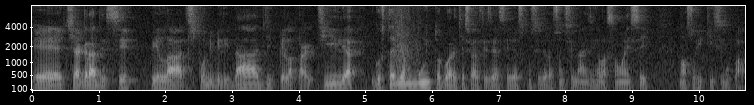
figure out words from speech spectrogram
é, te agradecer pela disponibilidade, pela partilha e gostaria muito agora que a senhora fizesse as considerações finais em relação a esse nosso riquíssimo papo.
